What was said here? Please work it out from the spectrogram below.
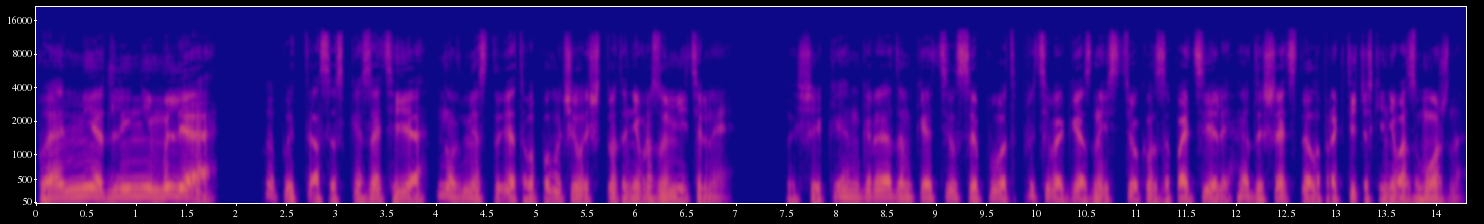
«Помедленней, мля!» — попытался сказать я, но вместо этого получилось что-то невразумительное. По щекам градом катился пот, противогазные стекла запотели, а дышать стало практически невозможно.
